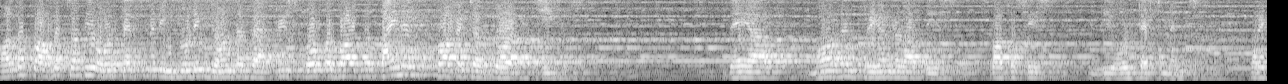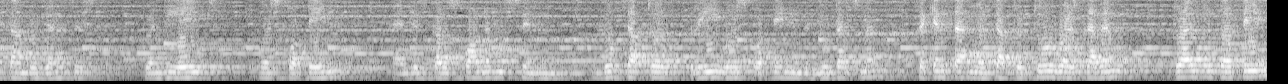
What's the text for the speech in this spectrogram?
All the prophets of the Old Testament, including John the Baptist, spoke about the final prophet of God, Jesus. There are more than 300 of these prophecies in the Old Testament. For example, Genesis 28, verse 14, and his correspondence in Luke chapter 3, verse 14 in the New Testament, 2 Samuel chapter 2, verse 7, 12 to 13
